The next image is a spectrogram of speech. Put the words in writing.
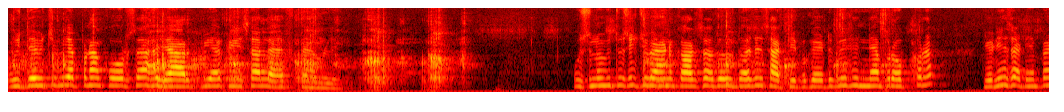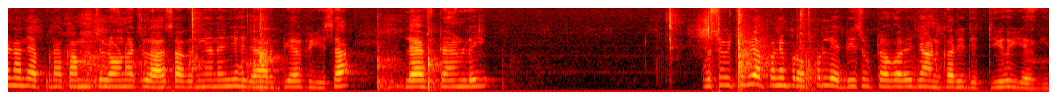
ਉਸ ਦੇ ਵਿੱਚ ਵੀ ਆਪਣਾ ਕੋਰਸ ਹੈ 1000 ਰੁਪਿਆ ਫੀਸ ਆ ਲਾਈਫ ਟਾਈਮ ਲਈ। ਉਸ ਨੂੰ ਵੀ ਤੁਸੀਂ ਜੁਆਇਨ ਕਰ ਸਕਦੇ ਹੋ, ਉਹਦਾ ਅਸੀਂ ਸਰਟੀਫਿਕੇਟ ਵੀ ਦਿੰਨੇ ਆ ਪ੍ਰੋਪਰ ਜਿਹੜੀਆਂ ਸਾਡੀਆਂ ਭੈਣਾਂ ਨੇ ਆਪਣਾ ਕੰਮ ਚਲਾਉਣਾ, ਚਲਾ ਸਕਦੀਆਂ ਨੇ ਜੀ 1000 ਰੁਪਿਆ ਫੀਸ ਆ ਲਾਈਫ ਟਾਈਮ ਲਈ। ਉਸ ਵਿੱਚ ਵੀ ਆਪਣੇ ਪ੍ਰੋਪਰ ਲੇਡੀ ਸੂਟਾਂ ਬਾਰੇ ਜਾਣਕਾਰੀ ਦਿੱਤੀ ਹੋਈ ਹੈਗੀ।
